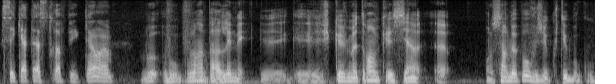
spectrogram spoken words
C'est catastrophique. Hein, hein? Vous, vous pouvez en parler, mais euh, euh, que je me trompe, Christian, euh, on semble pas vous écouter beaucoup.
